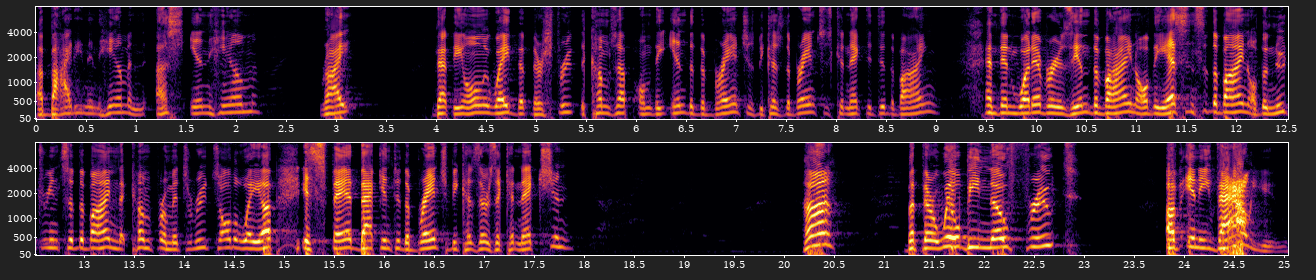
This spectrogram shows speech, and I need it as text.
abiding in him and us in him, right? That the only way that there's fruit that comes up on the end of the branch is because the branch is connected to the vine. And then whatever is in the vine, all the essence of the vine, all the nutrients of the vine that come from its roots all the way up, is fed back into the branch because there's a connection. Huh? But there will be no fruit of any value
